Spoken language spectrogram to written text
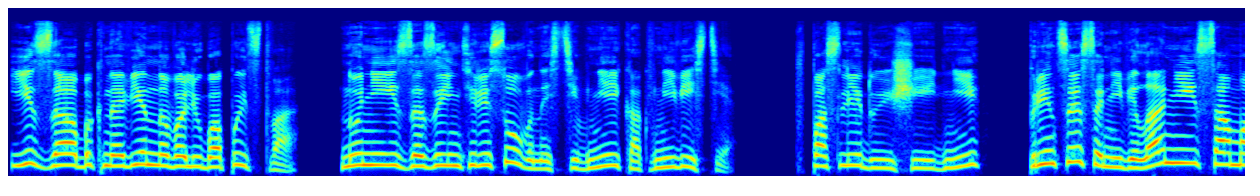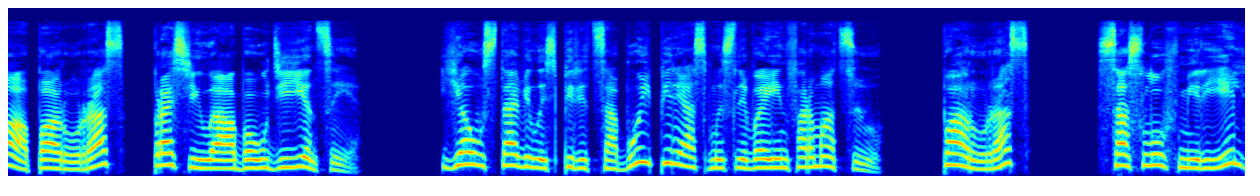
Из-за обыкновенного любопытства, но не из-за заинтересованности в ней, как в невесте. В последующие дни принцесса Невелании сама пару раз просила об аудиенции. Я уставилась перед собой, переосмысливая информацию. Пару раз, со слов Мириэль,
